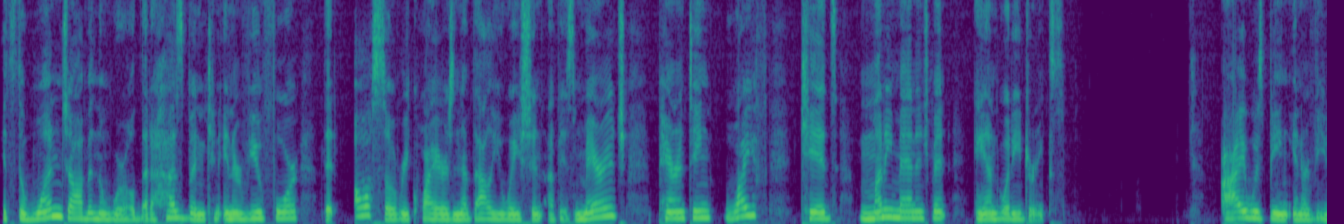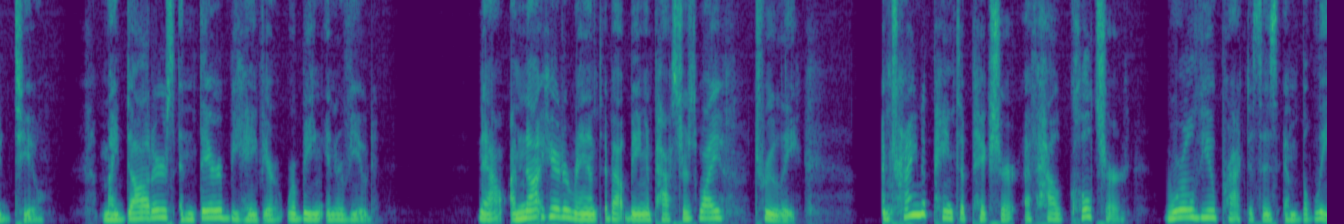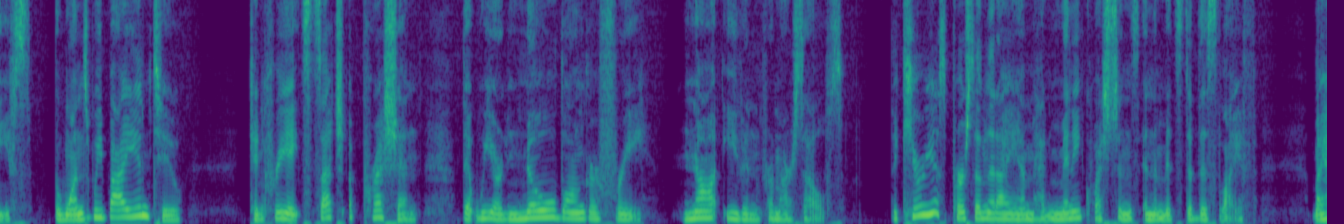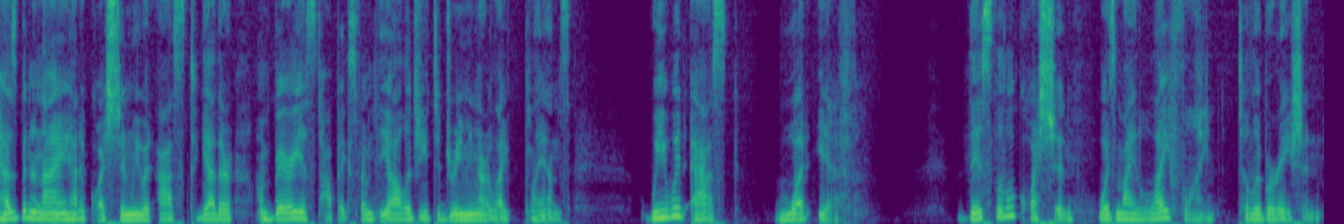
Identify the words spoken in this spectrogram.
It's the one job in the world that a husband can interview for that also requires an evaluation of his marriage, parenting, wife, kids, money management, and what he drinks. I was being interviewed too. My daughters and their behavior were being interviewed. Now, I'm not here to rant about being a pastor's wife, truly. I'm trying to paint a picture of how culture, worldview practices, and beliefs, the ones we buy into, can create such oppression that we are no longer free, not even from ourselves. The curious person that I am had many questions in the midst of this life. My husband and I had a question we would ask together on various topics from theology to dreaming our life plans. We would ask, What if? This little question was my lifeline to liberation.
